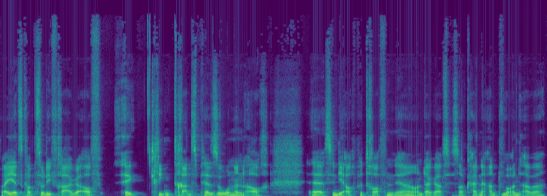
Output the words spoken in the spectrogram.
Weil jetzt kommt so die Frage auf, äh, kriegen Transpersonen auch, äh, sind die auch betroffen, ja? Und da gab es jetzt noch keine Antwort, mhm. aber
